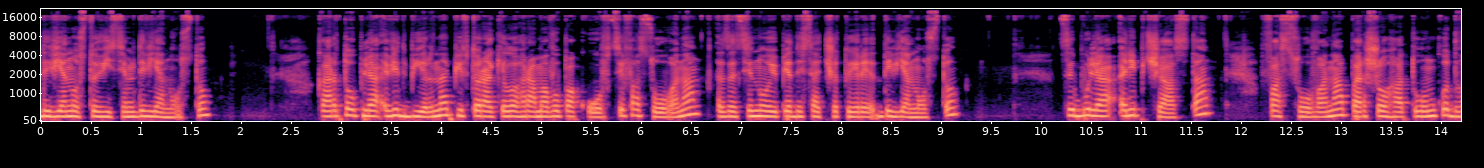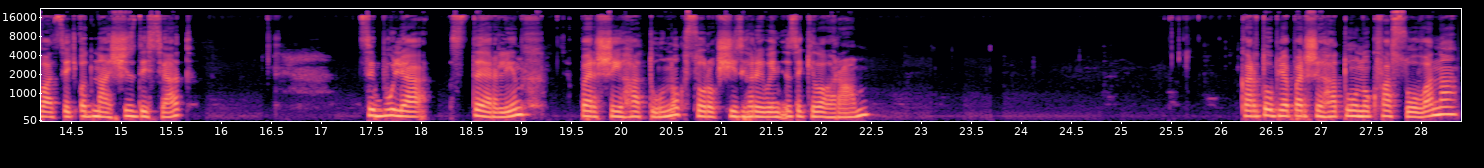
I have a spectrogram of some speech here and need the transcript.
98,90 Картопля відбірна 1,5 кг в упаковці, фасована за ціною 54,90. Цибуля ріпчаста, фасована першого гатунку 21,60. Цибуля стерлінг, перший гатунок 46 гривень за кілограм. Картопля перший гатунок фасована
